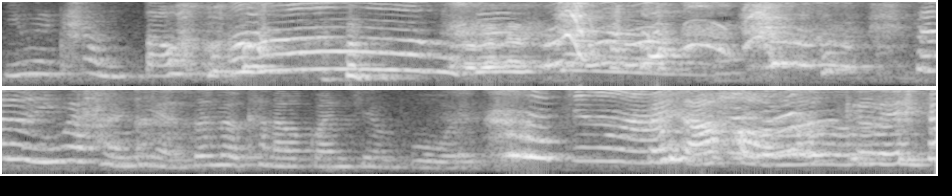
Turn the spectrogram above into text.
因为看到，哦，好尴 但是因为很远，所以没有看到关键部位。真的吗？非常好的，可以。就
